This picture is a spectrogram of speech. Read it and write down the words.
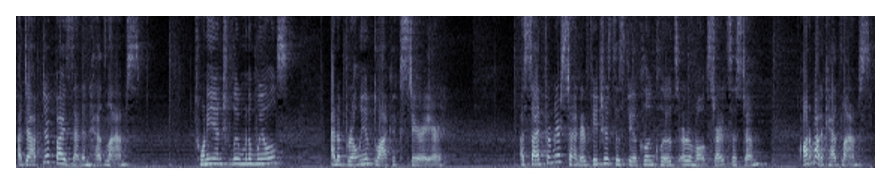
adaptive Bi-Xenon headlamps, 20 inch aluminum wheels, and a brilliant black exterior. Aside from your standard features, this vehicle includes a remote start system, automatic headlamps,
